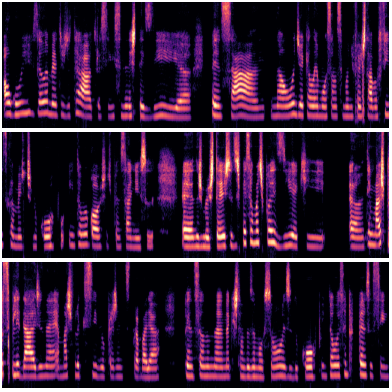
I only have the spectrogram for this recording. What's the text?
alguns elementos do teatro, assim, sinestesia, pensar na onde aquela emoção se manifestava fisicamente no corpo. Então eu gosto de pensar nisso é, nos meus textos, especialmente poesia, que uh, tem mais possibilidade, né? É mais flexível para a gente trabalhar pensando na, na, questão das emoções e do corpo. Então eu sempre penso assim,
